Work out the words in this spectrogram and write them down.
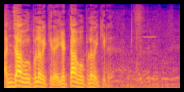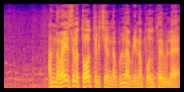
அஞ்சாம் வகுப்புல வைக்கிற எட்டாம் வகுப்புல வைக்கிற. அந்த வயசுல தோத்துருச்சு அந்த புள்ள அப்படின்னா பொது தேர்வுல.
